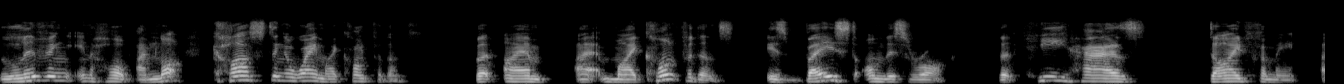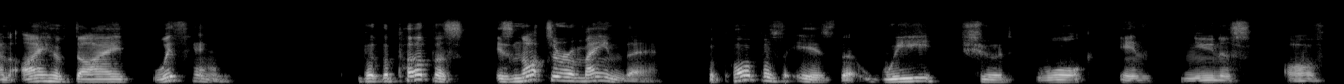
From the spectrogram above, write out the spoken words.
living in hope. I'm not casting away my confidence, but I am I, my confidence is based on this rock that He has died for me and I have died with Him. But the purpose is not to remain there. The purpose is that we should walk in newness of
